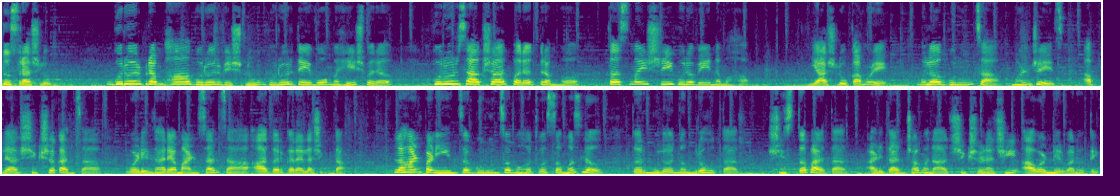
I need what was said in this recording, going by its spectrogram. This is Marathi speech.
दुसरा श्लोक. गुरुर्ब्रह्मा गुरुर्विष्णू गुरुर्देव महेश्वर गुरुर साक्षात परब्रह्म तस्मै श्री गुरवे नमः. या श्लोकामुळे मुलं गुरूंचा म्हणजेच आपल्या शिक्षकांचा वडीलधाऱ्या माणसांचा आदर करायला शिकतात. लहानपणी जर गुरूंचं महत्त्व समजलं तर मुलं नम्र होतात शिस्त पाळतात आणि त्यांच्या मनात शिक्षणाची आवड निर्माण होते.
